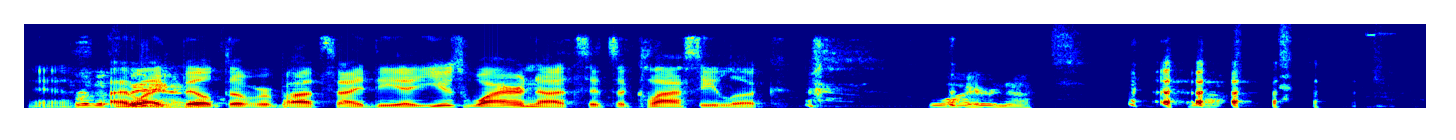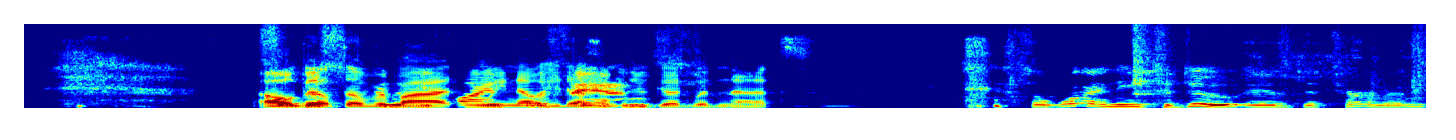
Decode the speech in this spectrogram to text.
Yeah, I like Built Over Bot's idea. Use wire nuts. It's a classy look. wire nuts. Yeah. oh, so Built Over Bot. We know he fans. doesn't do good with nuts. so what I need to do is determine.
